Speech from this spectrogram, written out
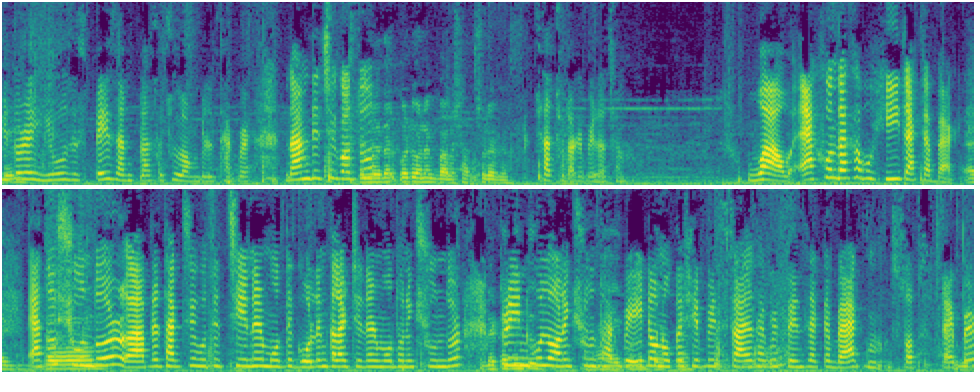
ভিতরে ইউজ স্পেস অ্যান্ড প্লাস কিছু লং বিল থাকবে। দাম দিচ্ছি কত? অনেক ভালো সাতশো টাকা। সাতশো টাকা পেয়ে যাচ্ছেন। ওয়াও এখন দেখাবো হিট একটা ব্যাগ এত সুন্দর আপনার থাকছে হচ্ছে চেনের মধ্যে গোল্ডেন কালার চেনের মধ্যে অনেক সুন্দর। প্রিন্টগুলো অনেক সুন্দর হ্যাঁ, থাকবে। এটাও নৌকা শেপের স্টাইলে থাকবে ফ্রেন্স একটা ব্যাগ সফট টাইপের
